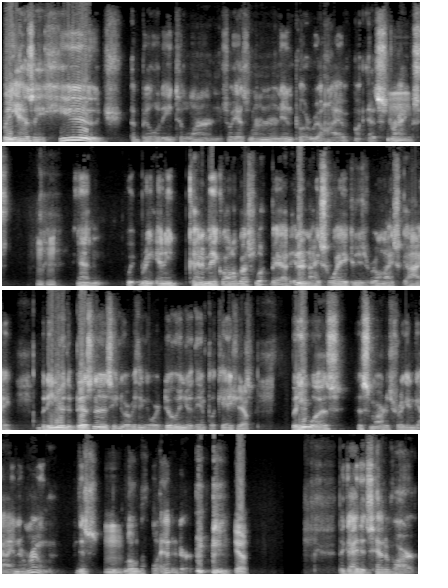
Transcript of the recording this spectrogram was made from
but he has a huge ability to learn. So he has learner and input real high as strengths. hmm And we and he'd kind of make all of us look bad in a nice way because he's a real nice guy. But he knew the business, he knew everything that we're doing, knew the implications. Yep. But he was the smartest friggin' guy in the room. This Mm. low level editor. Yeah. The guy that's head of our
